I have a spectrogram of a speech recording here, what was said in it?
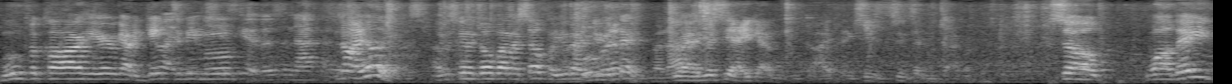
move the car here. We got a No, gate I to be think moved. she's good. There's a knock on No, I know there was. I'm just gonna go by myself, but you guys do Move your it? thing. But not- Yeah, just yeah, you gotta. I think she's she's in the driver. So while they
